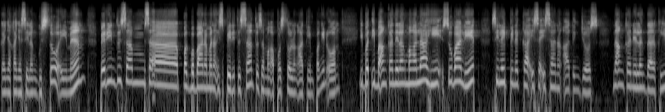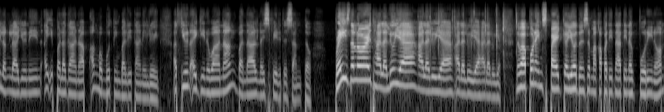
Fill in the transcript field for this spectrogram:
kanya-kanya silang gusto. Amen? Pero yun sa, sa pagbaba naman ng Espiritu Santo sa mga apostol ng ating Panginoon, iba't iba ang kanilang mga lahi, subalit sila'y pinagkaisa-isa ng ating Diyos na ang kanilang dakilang layunin ay ipalaganap ang mabuting balita ni Lord. At yun ay ginawa ng banal na Espiritu Santo. Praise the Lord! Hallelujah! Hallelujah! Hallelujah! Hallelujah! Nawa po na-inspired kayo doon sa mga kapatid natin nagpuri, no?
